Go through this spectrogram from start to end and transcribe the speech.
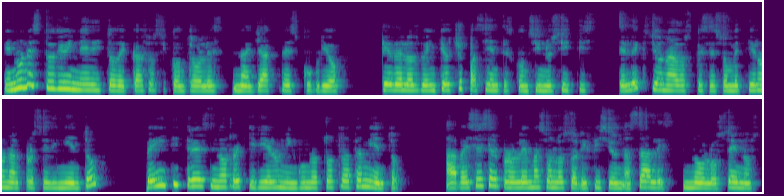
En un estudio inédito de casos y controles, Nayak descubrió que de los 28 pacientes con sinusitis seleccionados que se sometieron al procedimiento, 23 no requirieron ningún otro tratamiento. A veces el problema son los orificios nasales, no los senos.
